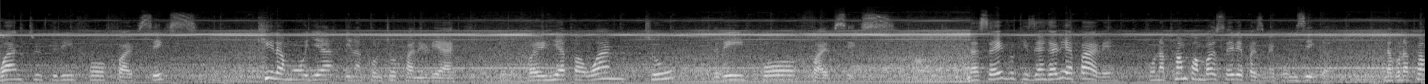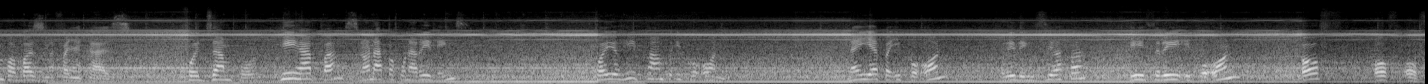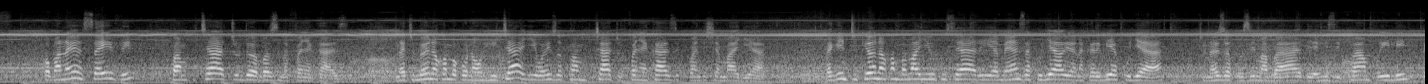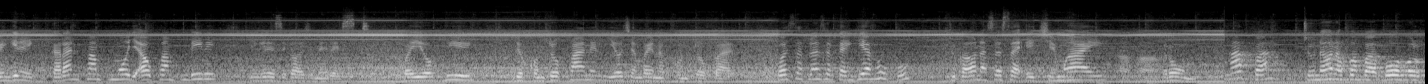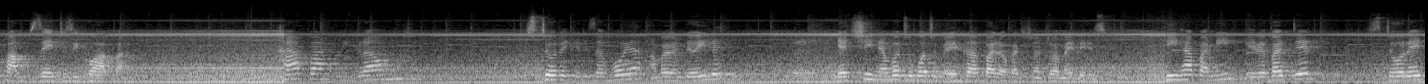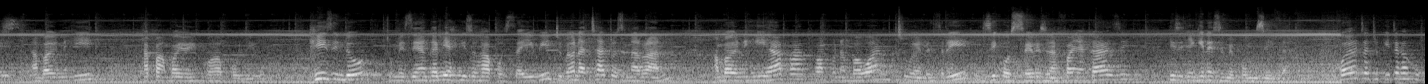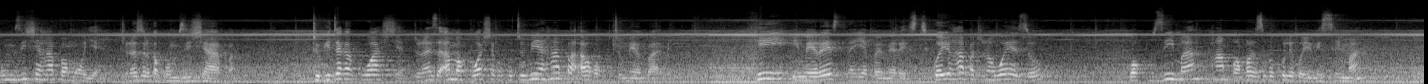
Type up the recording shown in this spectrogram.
1 2 3 4 5 6, kila moja ina control panel yake. Kwa hiyo hii hapa 1 2 3 4 5 6, na sasa hivi ukiziangalia pale kuna pampu ambazo sasa hivi hapa zimepumzika na kuna pampu ambazo zinafanya kazi. For example, hii hapa tunaona hapa kuna readings kwa hiyo hii pump iko on. Na hii hapa ipo on, readings hapa, hii 3 ipo on, off, off, off. Kwa maana hiyo sasa hivi pump tatu ndio ambazo zinafanya kazi, na tumeona kwamba kuna uhitaji wa hizo pump tatu kufanya kazi kupandisha maji hapa, lakini tukiona kwamba maji huku tayari yameanza kujaa au yanakaribia kujaa, tunaweza kuzima baadhi ya hizi pump ili pengine karani pump moja au pump mbili nyingine zikawa zimerest. Kwa hiyo hii ndio control panel yote ambayo ina control pale. Kwa sasa tunaweza tukaingia huku tukaona sasa HMI room. Hapa tunaona kwamba borehole pump zetu ziko hapa. Hapa ni ground storage reservoir ambayo ndio ile ya chini ambayo tulikuwa tumeweka pale wakati tunatoa maelezo. Hii hapa ni elevated storage ambayo ni hii hapa ambayo iko hapo juu. Hizi ndo tumeziangalia hizo hapo sasa hivi, tumeona tatu zina run ambayo ni hii hapa pump number 1, 2 and 3 ziko sasa hivi zinafanya kazi, hizi nyingine zimepumzika. Kwa hiyo hata tukitaka kupumzisha hapa moja, tunaweza tukapumzisha hapa. Tukitaka kuwasha, tunaweza ama kuwasha kwa kutumia hapa au kwa kutumia pale. Hii imerest na hii hapa imerest. Kwa hiyo hapa tuna uwezo wa kuzima pampu ambazo ziko kule kwenye visima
